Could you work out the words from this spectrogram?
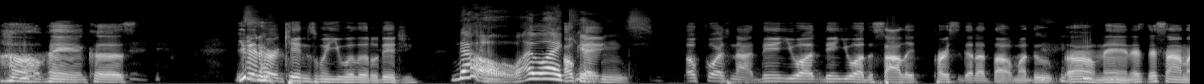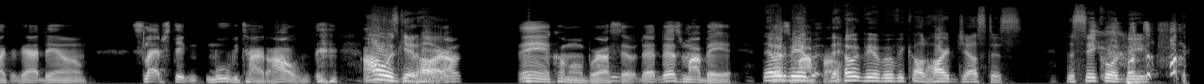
Oh man, because you didn't hurt kittens when you were little, did you? No, I like Okay. kittens. Of course not. Then you are then you are the solid person that I thought, my dude. Oh man, that that sounds like a goddamn um, slapstick movie title. Oh, I always get hard. I- man, come on, bro. I said that. That's my bad. That would be a, that would be a movie called Hard Justice. The sequel would be What the fuck?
